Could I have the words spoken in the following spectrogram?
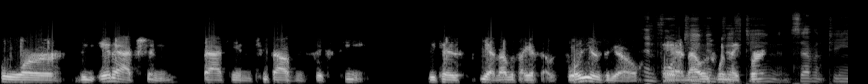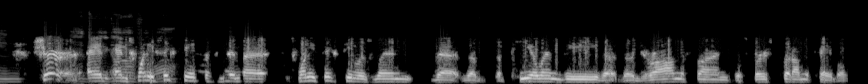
for the inaction back in 2016 because yeah that was i guess that was four years ago. And, and that was and when they first and 17 sure. And, and 2016 was when the 2016 was when the the, the pomv the, the draw on the fund was first put on the table.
